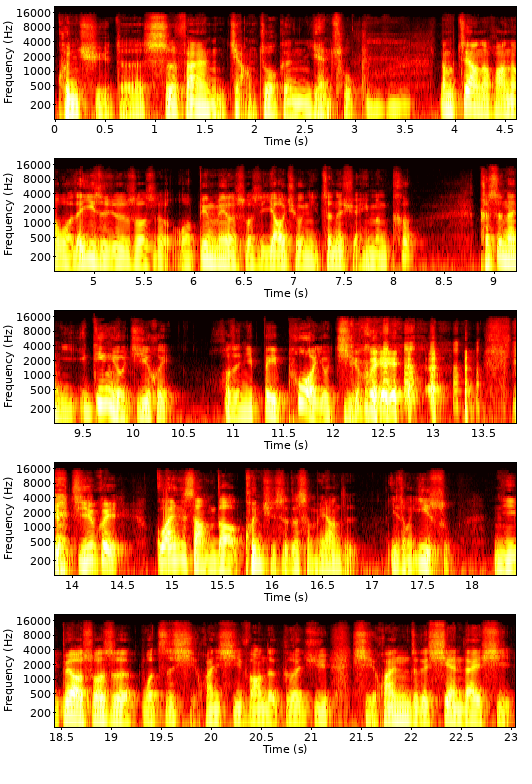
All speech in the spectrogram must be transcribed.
昆曲的示范讲座跟演出，嗯，那么这样的话呢，我的意思就是说，是我并没有说是要求你真的选一门课，可是呢，你一定有机会，或者你被迫有机会，有机会观赏到昆曲是个什么样子一种艺术。你不要说是我只喜欢西方的歌剧，喜欢这个现代戏，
